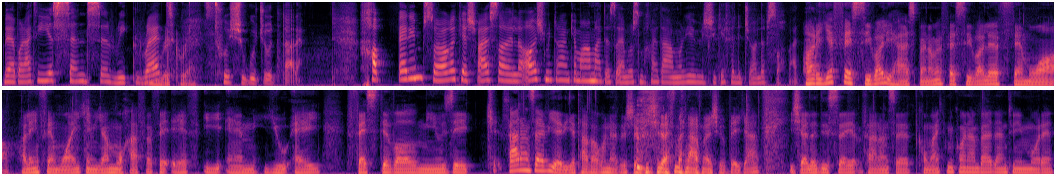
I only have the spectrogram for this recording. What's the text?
به عبارتی یه سنس ریگرت توش وجود داره. خب بریم سراغ کشور ساحل آج. می‌دونم که محمد رضا امروز می‌خوای در مورد یه ویژگی خیلی جالب صحبت آره یه فستیوالی هست به نام فستیوال فموا. حالا این فموایی که میگم مخفف F E M U A فستیوال میوزیک فرانسویه دیگه توقع نداشته باشید از من همشو بگم. ایشالا دوستای فرانسه کمک می‌کنم بعدا تو این مورد.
